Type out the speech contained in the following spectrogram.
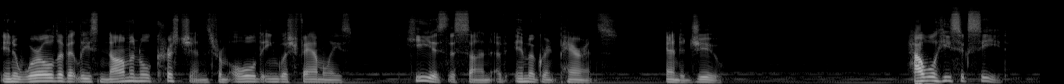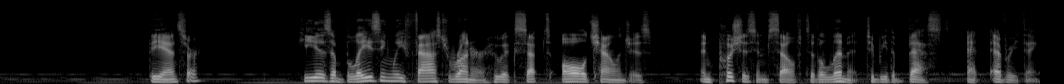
In a world of at least nominal Christians from old English families, he is the son of immigrant parents and a Jew. How will he succeed? The answer? He is a blazingly fast runner who accepts all challenges and pushes himself to the limit to be the best at everything.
